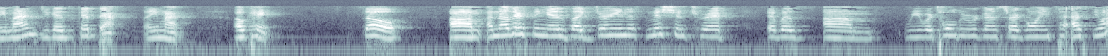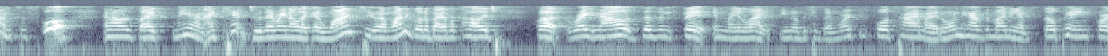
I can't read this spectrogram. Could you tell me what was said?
Amen? Do you guys get that? Amen. Okay. So, um, another thing is, like, during this mission trip, it was, um, we were told we were going to start going to SUM, to school. And I was like, man, I can't do that right now. Like, I want to. I want to go to Bible college. But right now, it doesn't fit in my life, you know, because I'm working full time. I don't have the money. I'm still paying for,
